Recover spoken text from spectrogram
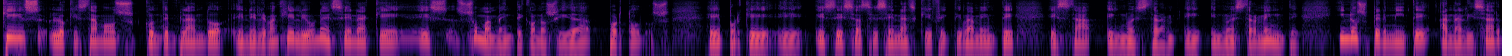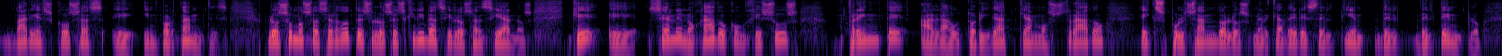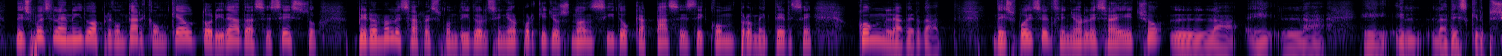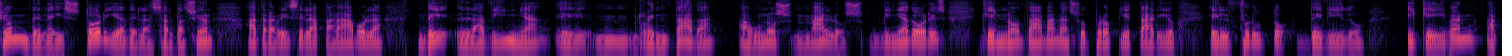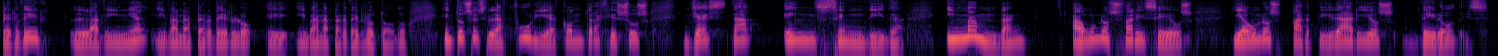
¿Qué es lo que estamos contemplando en el Evangelio? Una escena que es sumamente conocida por todos, eh, porque eh, es de esas escenas que efectivamente está en nuestra, eh, en nuestra mente y nos permite analizar varias cosas importantes. Los sumos sacerdotes, los escribas y los ancianos que se han enojado con Jesús frente a la autoridad que ha mostrado expulsando a los mercaderes del, del, templo. Después le han ido a preguntar con qué autoridad haces esto, pero no les ha respondido el Señor porque ellos no han sido capaces de comprometerse con la verdad. Después el Señor les ha hecho la, eh, la, eh, la descripción de la historia de la salvación a través de la parábola de la viña eh, rentada a unos malos viñadores que no daban a su propietario el fruto debido y que iban a perder la viña, iban a perderlo, eh, iban a perderlo todo. Entonces la furia contra Jesús ya está encendida y mandan a unos fariseos y a unos partidarios de Herodes.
